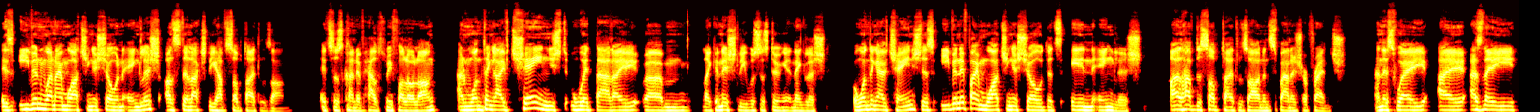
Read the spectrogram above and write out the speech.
is even when I'm watching a show in English, I'll still actually have subtitles on. It just kind of helps me follow along. And one thing I've changed with that, I um like initially was just doing it in English. But one thing I've changed is even if I'm watching a show that's in English, I'll have the subtitles on in Spanish or French. And this way, I as they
